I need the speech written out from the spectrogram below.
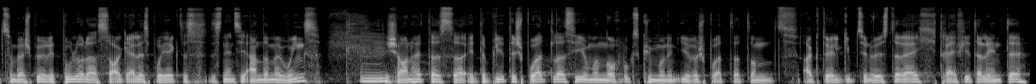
zum Beispiel Red Bull oder ein saugeiles Projekt, das, das nennt sich Under My Wings. Die schauen halt, dass äh, etablierte Sportler sich um einen Nachwuchs kümmern in ihrer Sportart. Und aktuell gibt es in Österreich drei, vier Talente,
